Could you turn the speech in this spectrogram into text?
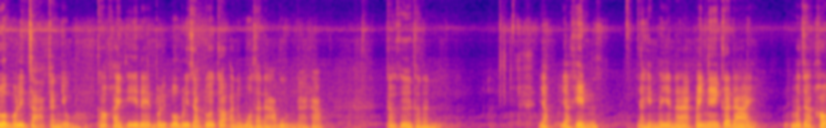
ร่วมบริจาคกกันอยู่ ก็ใครที่ได้ร่วมบริจาคด้วยก็อนุโมทนาบุญนะครับ ก็คือเท่านั้น อยากอยากเห็น อยากเห็นพญานาคไปไงก็ได้ มันจะเข้า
